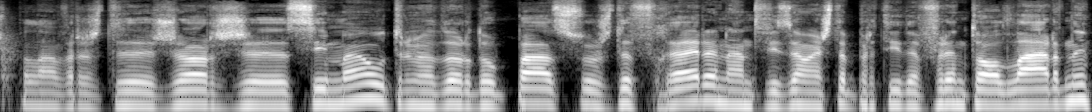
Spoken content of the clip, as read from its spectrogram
as palavras de Jorge Simão, o treinador do Passos de Ferreira, na antevisão esta partida frente ao Larne.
